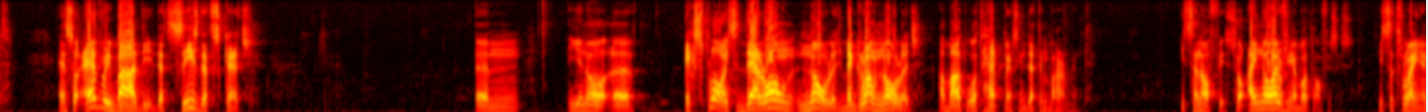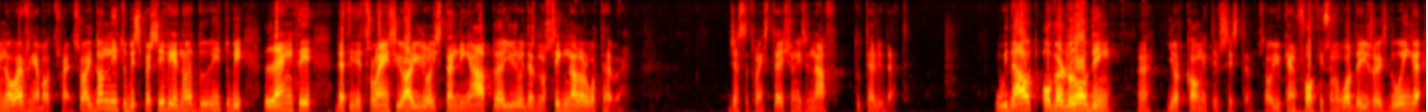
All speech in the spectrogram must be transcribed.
And so everybody that sees that sketch um, you know uh, exploits their own knowledge background knowledge about what happens in that environment. It's an office so I know everything about offices. It's a train I know everything about trains so I don't need to be specific I don't need to be lengthy that in the trains you are usually standing up uh, usually there's no signal or whatever. Just a train station is enough to tell you that. Without overloading uh, your cognitive system so you can focus on what the user is doing uh,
